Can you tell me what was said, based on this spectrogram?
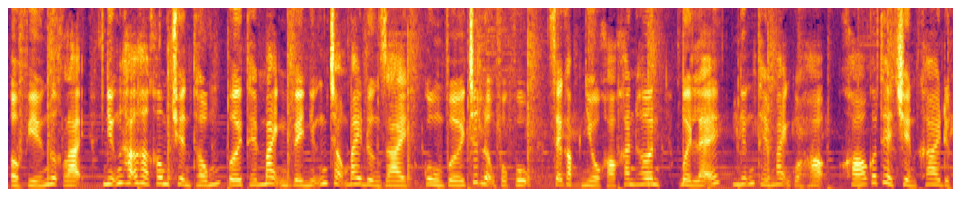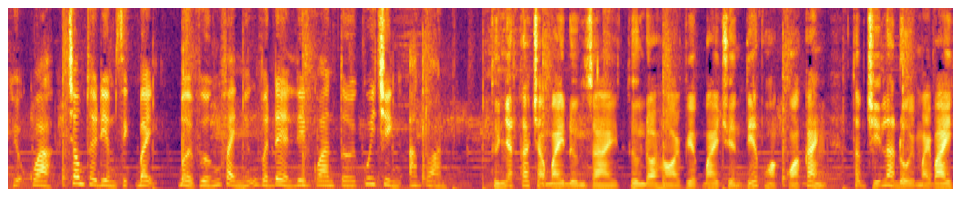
Ở phía ngược lại, những hãng hàng không truyền thống với thế mạnh về những chặng bay đường dài cùng với chất lượng phục vụ sẽ gặp nhiều khó khăn hơn bởi lẽ những thế mạnh của họ khó có thể triển khai được hiệu quả trong thời điểm dịch bệnh bởi vướng phải những vấn đề liên quan tới quy trình an toàn. Thứ nhất, các trạng bay đường dài thường đòi hỏi việc bay chuyển tiếp hoặc quá cảnh, thậm chí là đổi máy bay,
